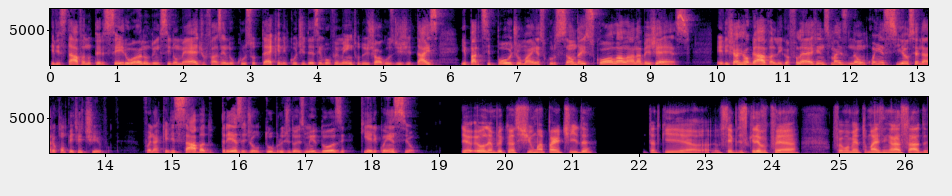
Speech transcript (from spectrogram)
Ele estava no terceiro ano do ensino médio fazendo o curso técnico de desenvolvimento dos jogos digitais e participou de uma excursão da escola lá na BGS. Ele já jogava League of Legends, mas não conhecia o cenário competitivo. Foi naquele sábado, 13 de outubro de 2012, que ele conheceu. Eu, eu lembro que eu assisti uma partida, tanto que eu sempre descrevo que foi, a, foi o momento mais engraçado,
